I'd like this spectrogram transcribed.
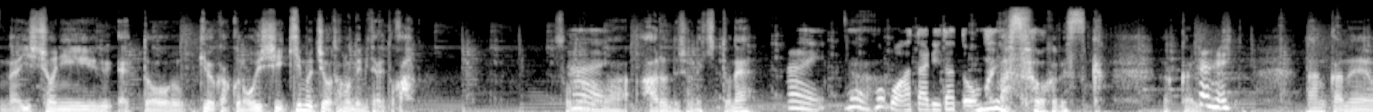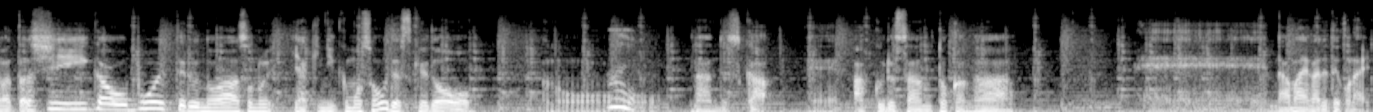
ーな一緒に、えっと、牛角の美味しいキムチを頼んでみたりとかそんなのがあるんでしょうね、きっとね。はい。もうほぼ当たりだと思いあます。そうですか。わかりました、なんかね私が覚えてるのはその焼肉もそうですけどあの、はい。なんですか、えーアクルさんとかが、えー名前が出てこない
